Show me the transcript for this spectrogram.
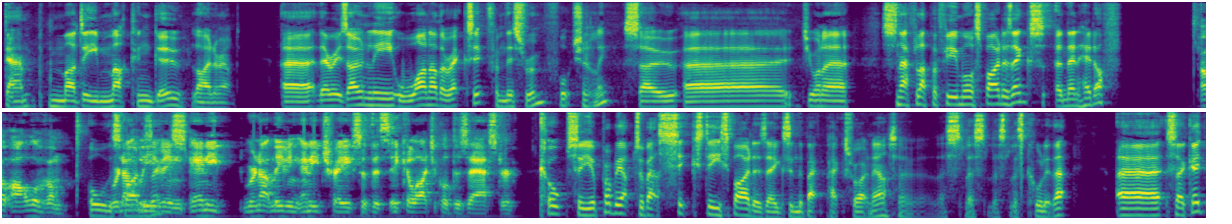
damp, muddy muck and goo lying around. Uh, there is only one other exit from this room, fortunately. So, uh, do you want to snaffle up a few more spiders' eggs and then head off? Oh, all of them. All the we're not spiders' leaving eggs? any. We're not leaving any trace of this ecological disaster. Cool. So you're probably up to about sixty spiders' eggs in the backpacks right now. So uh, let's let's let's let's call it that. Uh, so okay,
